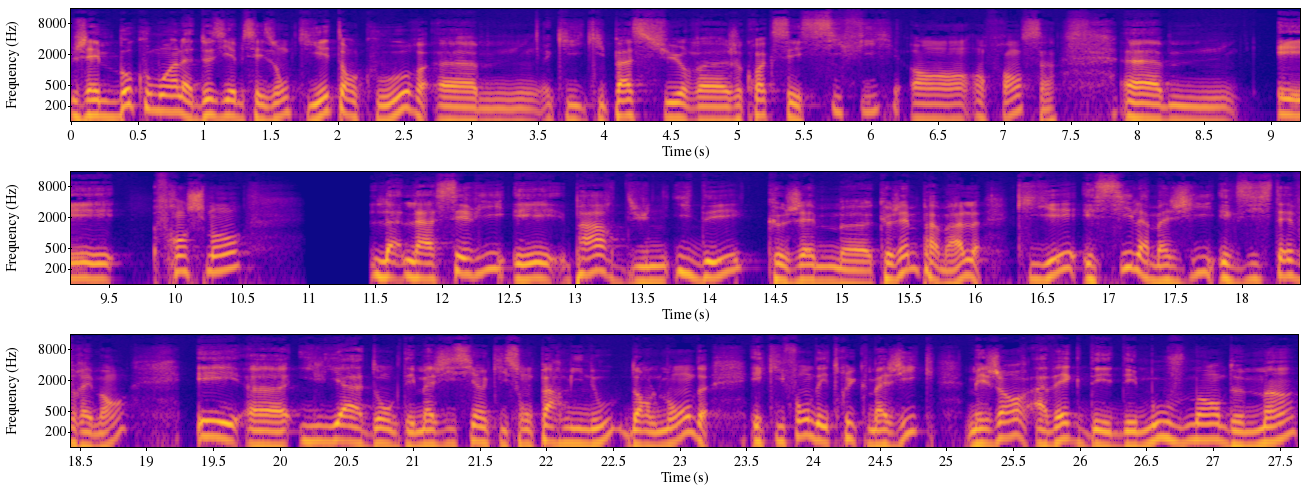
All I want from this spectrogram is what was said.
j'aime beaucoup moins la deuxième saison qui est en cours, euh, qui, qui passe sur, euh, je crois que c'est Sifi en, en France. Euh, et franchement, la, la série est part d'une idée que j'aime euh, que j'aime pas mal, qui est et si la magie existait vraiment Et euh, il y a donc des magiciens qui sont parmi nous dans le monde et qui font des trucs magiques, mais genre avec des des mouvements de mains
